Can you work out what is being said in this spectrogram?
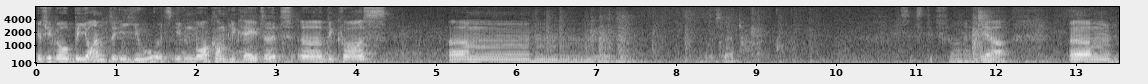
if you go beyond the EU, it's even more complicated uh, because um, that? 65, yeah. Um,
